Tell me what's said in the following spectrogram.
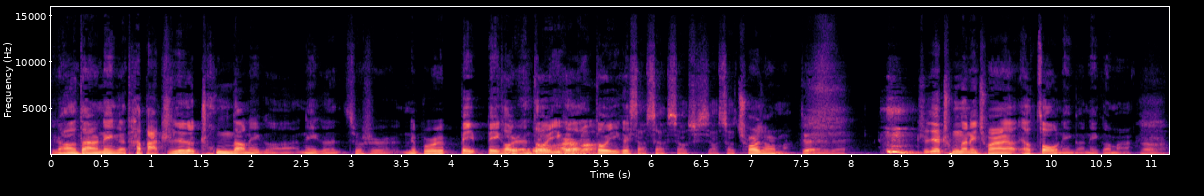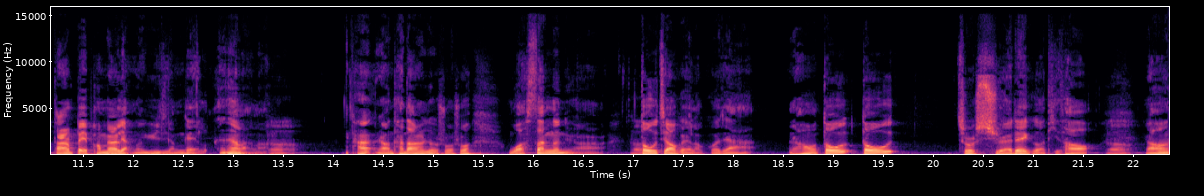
然后但是那个他爸直接就冲到那个那个就是那不是被被告人都有一个都有一个小小小小小圈圈嘛，对对对，直接冲到那圈上要要揍那个那哥们儿，嗯当然被旁边两个狱警给拦下来了。嗯他然后他当时就说说我三个女儿都交给了国家，然后都都就是学这个体操，嗯，然后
